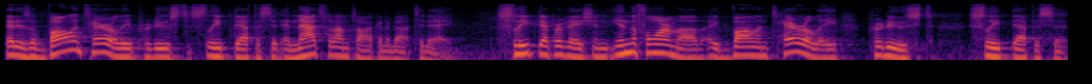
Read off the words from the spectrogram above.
that is a voluntarily produced sleep deficit, and that's what I'm talking about today. sleep deprivation in the form of a voluntarily produced sleep deficit.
